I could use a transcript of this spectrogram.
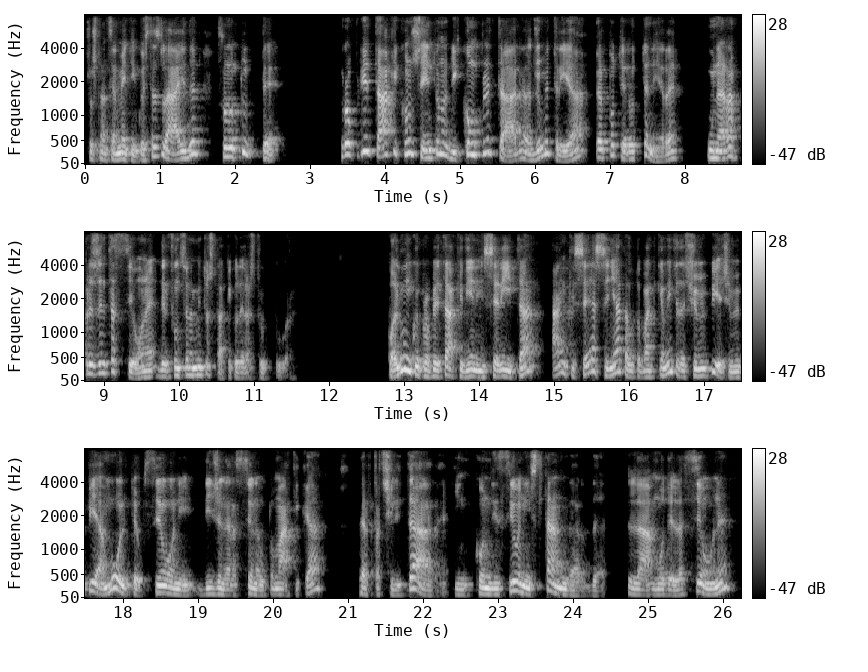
sostanzialmente in questa slide sono tutte proprietà che consentono di completare la geometria per poter ottenere una rappresentazione del funzionamento statico della struttura. Qualunque proprietà che viene inserita, anche se è assegnata automaticamente da CMP, e CMP ha molte opzioni di generazione automatica per facilitare in condizioni standard la modellazione,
